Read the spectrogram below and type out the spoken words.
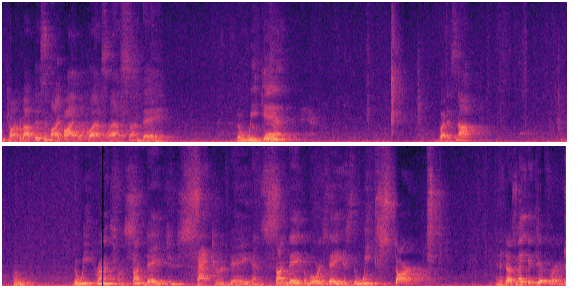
We talked about this in my Bible class last Sunday. The weekend. But it's not. The week runs from Sunday to Saturday, and Sunday, the Lord's Day, is the week start. And it does make a difference.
